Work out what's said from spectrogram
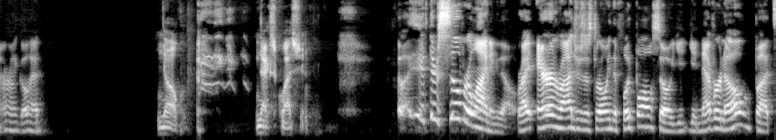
All right, go ahead. No. Next question. Uh, if there's silver lining though, right? Aaron Rodgers is throwing the football, so you, you never know. But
